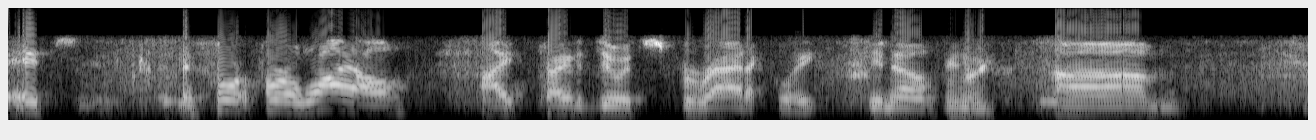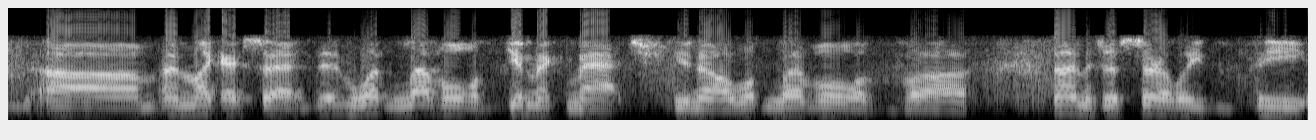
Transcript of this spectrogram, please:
it's for for a while. I tried to do it sporadically, you know. Um, um, and like I said, what level of gimmick match, you know, what level of uh, not necessarily the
